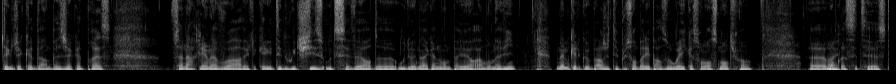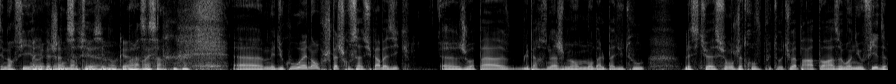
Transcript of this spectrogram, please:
Tech Jacket, ben, Best Jacket Press. Ça n'a rien à voir avec la qualité de Witches ou de Severed euh, ou de American Vampire à mon avis. Même quelque part, j'étais plus emballé par The Wake à son lancement, tu vois. Euh, bon, après c'était c'était Murphy, hein, évidemment, c'était aussi, euh, donc, euh, voilà, ouais. c'est ça. Euh, mais du coup, ouais, non, en fait, je trouve ça super basique. Euh, je vois pas les personnages, mais on m'emballe pas du tout. La situation, je la trouve plutôt, tu vois, par rapport à The One You Feed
